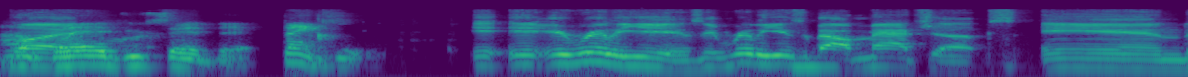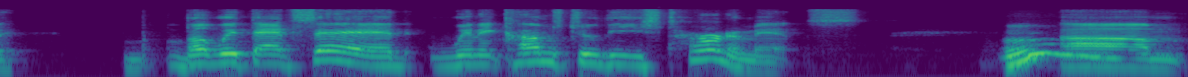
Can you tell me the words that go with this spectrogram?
I'm glad you said that. Thank you. It, it, it really is. It really is about matchups. And, but with that said, when it comes to these tournaments, mm. um,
